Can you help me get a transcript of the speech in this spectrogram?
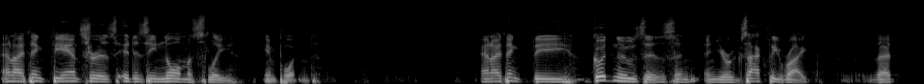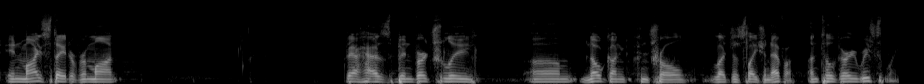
And I think the answer is it is enormously important. And I think the good news is, and, and you're exactly right, that in my state of Vermont, there has been virtually um, no gun control legislation ever until very recently.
